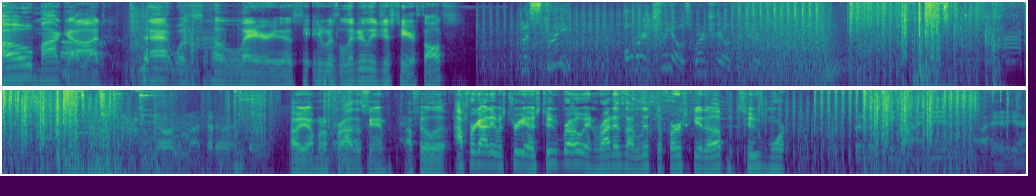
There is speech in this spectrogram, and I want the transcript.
Oh my god. That was hilarious. He was literally just here. Thoughts? There's three. Oh, we're in trios. We're in trios. We're in trios. Oh yeah, I'm gonna fry this game. I feel it. I forgot it was trios too, bro. And right as I lift the first kid up, two more. There's a team behind me. I hate it here.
